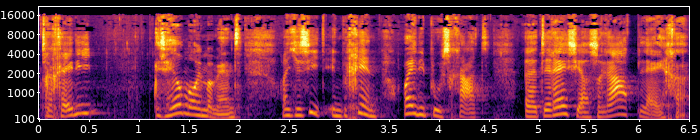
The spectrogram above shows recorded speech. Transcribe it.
tragedie is een heel mooi moment. Want je ziet in het begin, Oedipus gaat eh Theresias raadplegen.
